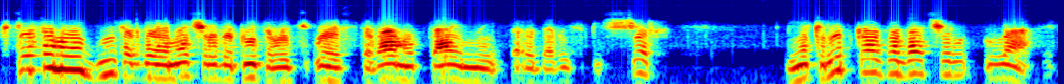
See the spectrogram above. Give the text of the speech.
В те самые дни, когда я начал выпытывать у Эстевана тайны родовых пещер, меня крепко озадачил Лазарь,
